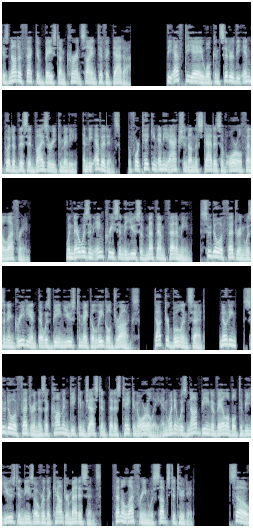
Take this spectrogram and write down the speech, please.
is not effective based on current scientific data. The FDA will consider the input of this advisory committee, and the evidence, before taking any action on the status of oral phenylephrine. When there was an increase in the use of methamphetamine, pseudoephedrine was an ingredient that was being used to make illegal drugs, Dr. Boulin said. Noting, pseudoephedrine is a common decongestant that is taken orally and when it was not being available to be used in these over-the-counter medicines, phenylephrine was substituted. So,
